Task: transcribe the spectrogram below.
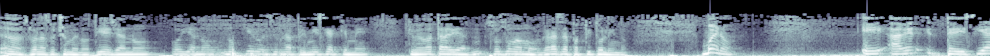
Ah, son las 8 menos 10, ya no, hoy ya no, no quiero decir una primicia que me, que me mata la vida. Sos un amor, gracias papito lindo. Bueno, eh, a ver, te decía,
